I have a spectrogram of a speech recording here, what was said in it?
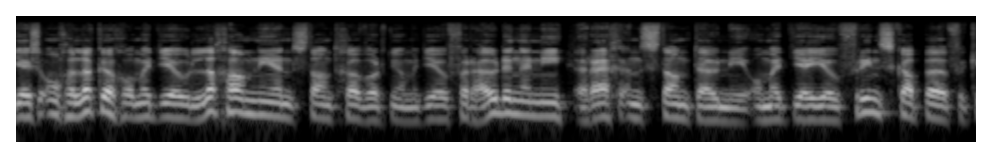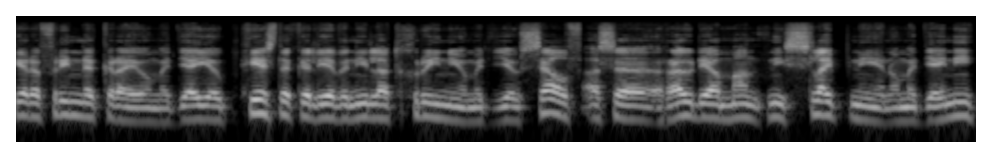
Jy's ongelukkig omdat jou liggaam nie in stand gehou word nie, omdat jy jou verhoudinge nie reg in stand hou nie, omdat jy jou vriendskappe, verkeerde vriende kry, omdat jy jou geestelike lewe nie laat groei nie, omdat jy jouself as 'n rou diamant nie slyp nie en omdat jy nie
